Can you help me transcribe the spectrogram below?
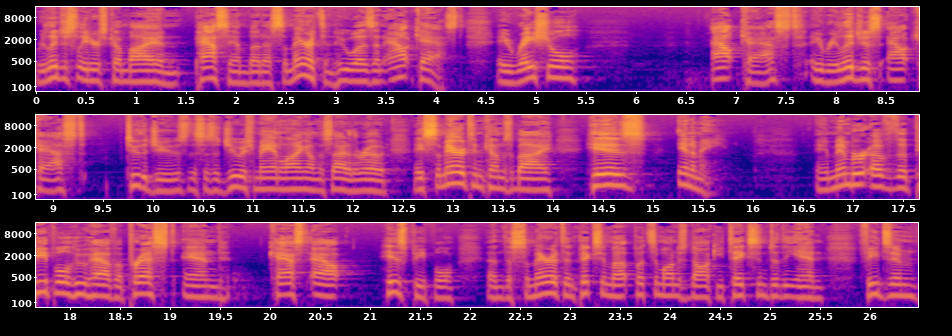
religious leaders come by and pass him, but a Samaritan who was an outcast, a racial outcast, a religious outcast, to the Jews. This is a Jewish man lying on the side of the road. A Samaritan comes by, his enemy, a member of the people who have oppressed and cast out his people. And the Samaritan picks him up, puts him on his donkey, takes him to the inn, feeds him,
